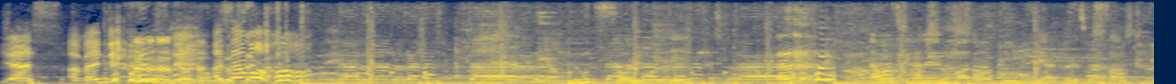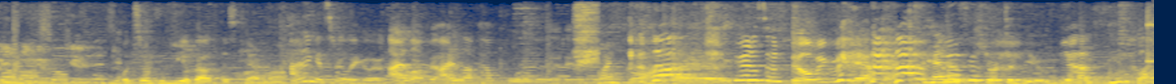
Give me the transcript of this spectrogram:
Yes, Avengers assemble. You look so good. that one's Canon Hanna. Yeah, those ones are fun. What's your review about this camera? I think it's really good. I love it. I love how portable it is. Oh my god. You're just been filming me. Yeah. Hanna's short to view. Yes. 생각도 안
